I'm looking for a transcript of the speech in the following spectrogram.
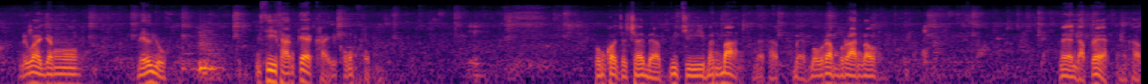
ๆ หรือว่ายังเหลวอยู่ วิธีทางแก้ไขของผม ผมก็จะใช้แบบวิธีบ้านๆนะครับ แบบโบราณโบราณเราในอันดับแรกนะครับ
